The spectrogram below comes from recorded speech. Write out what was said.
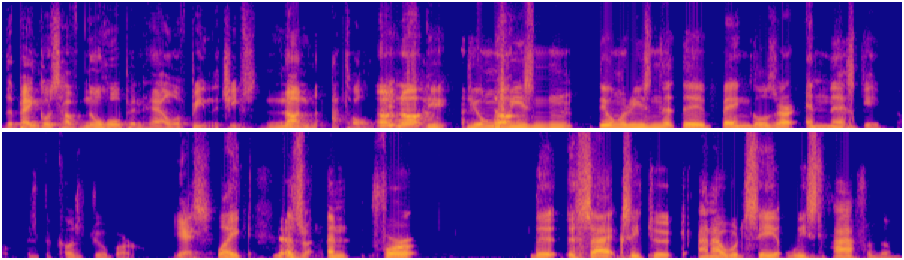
the Bengals have no hope in hell of beating the Chiefs. None at all. No, no, The, the only no. reason the only reason that the Bengals are in this game though is because Joe Burrow. Yes. Like Yeah. as and for the the sacks he took, and I would say at least half of them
